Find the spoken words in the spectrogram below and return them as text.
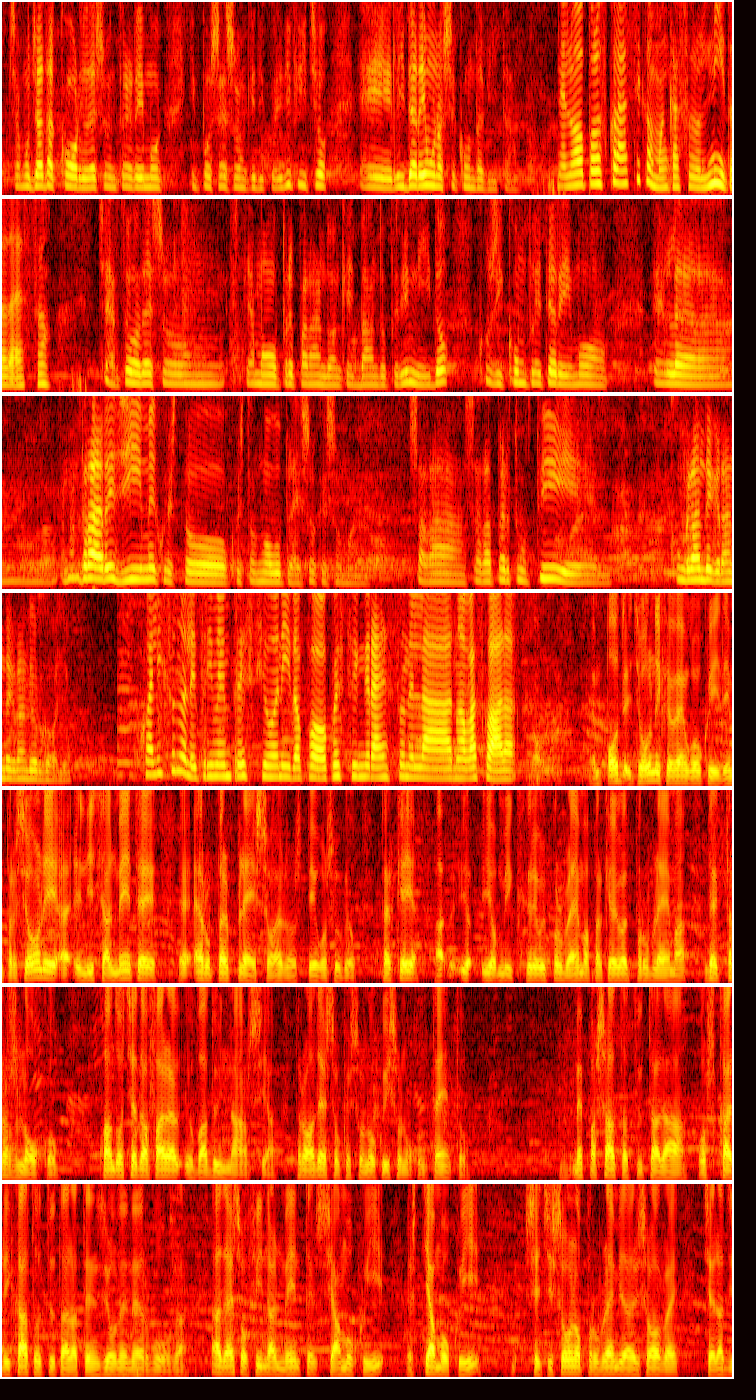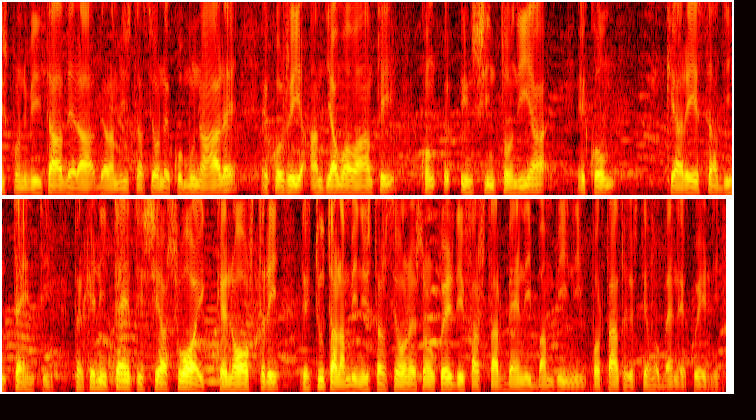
siamo già d'accordo, adesso entreremo in possesso anche di quell'edificio e gli daremo una seconda vita. Nel nuovo polo scolastico manca solo il nido adesso? Certo, adesso mm, stiamo preparando anche il bando per il nido, così completeremo, il, andrà a regime questo, questo nuovo plesso che insomma sarà, sarà per tutti con grande, grande, grande orgoglio. Quali sono le prime impressioni dopo questo ingresso nella nuova scuola? No, è un po' di giorni che vengo qui, le impressioni eh, inizialmente eh, ero perplesso, eh, lo spiego subito, perché eh, io, io, mi creo il problema perché ho il problema del trasloco. Quando c'è da fare io vado in ansia, però adesso che sono qui sono contento. Mi è passata tutta la, ho scaricato tutta la tensione nervosa. Adesso finalmente siamo qui e stiamo qui se ci sono problemi da risolvere c'è la disponibilità dell'amministrazione dell comunale e così andiamo avanti con, in sintonia e con chiarezza di intenti, perché gli intenti sia suoi che nostri, di tutta l'amministrazione, sono quelli di far star bene i bambini, l'importante è che stiano bene quelli.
